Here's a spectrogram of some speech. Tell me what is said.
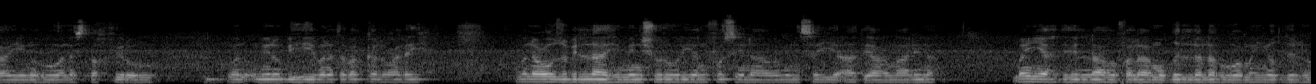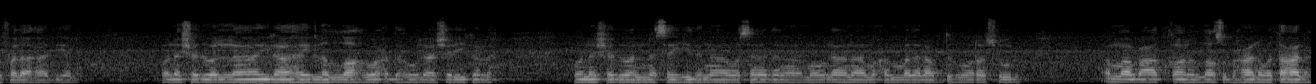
ونستعينه ونستغفره ونؤمن به ونتوكل عليه ونعوذ بالله من شرور أنفسنا ومن سيئات أعمالنا من يهده الله فلا مضل له ومن يضلله فلا هادي له ونشهد أن لا إله إلا الله وحده لا شريك له ونشهد أن سيدنا وسندنا مولانا محمدا عبده ورسوله أما بعد، قال الله سبحانه وتعالى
